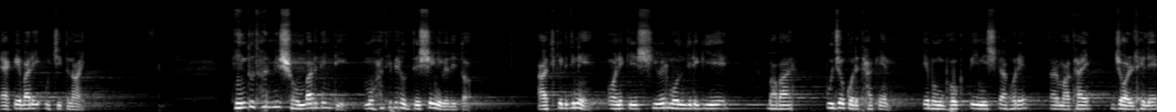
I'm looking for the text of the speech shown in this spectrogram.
একেবারেই উচিত নয়। হিন্দু ধর্মের সোমবার দিনটি মহাদেবের উদ্দেশ্যেই নিবেদিত। আজকের দিনে অনেকে শিবের মন্দিরে গিয়ে বাবার পুজো করে থাকেন এবং ভক্তি নিষ্ঠা ভরে তার মাথায় জল ঢেলে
